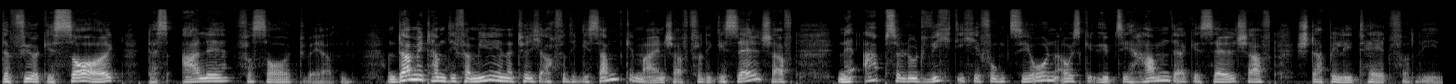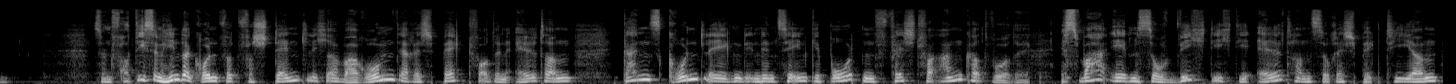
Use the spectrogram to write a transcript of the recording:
dafür gesorgt, dass alle versorgt werden. Und damit haben die Familien natürlich auch für die Gesamtgemeinschaft, für die Gesellschaft eine absolut wichtige Funktion ausgeübt. Sie haben der Gesellschaft Stabilität verliehen. So, und vor diesem Hintergrund wird verständlicher, warum der Respekt vor den Eltern ganz grundlegend in den zehn Geboten fest verankert wurde. Es war eben so wichtig, die Eltern zu respektieren,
